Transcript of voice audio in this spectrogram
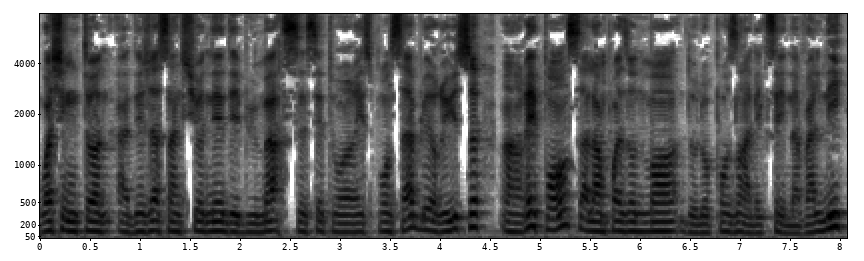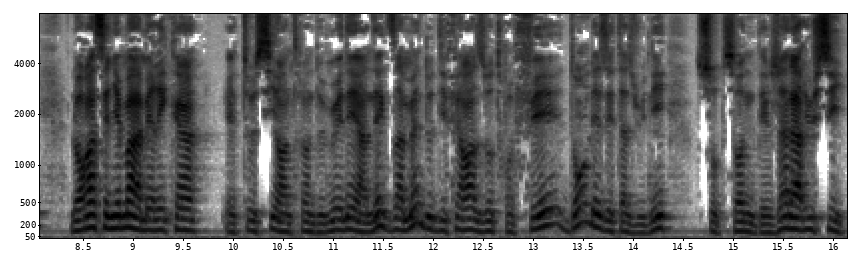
Washington a déjà sanctionné début mars cet responsable russe en réponse à l'empoisonnement de l'opposant Alexei Navalny. Le renseignement américain est aussi en train de mener un examen de différents autres faits dont les États-Unis soupçonnent déjà la Russie.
